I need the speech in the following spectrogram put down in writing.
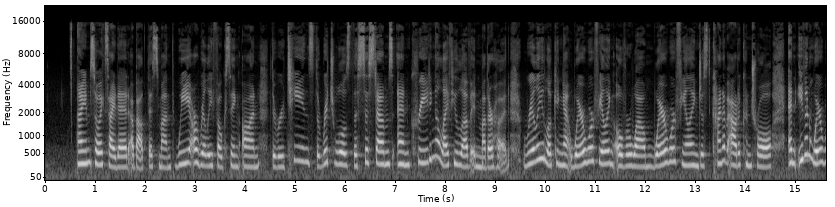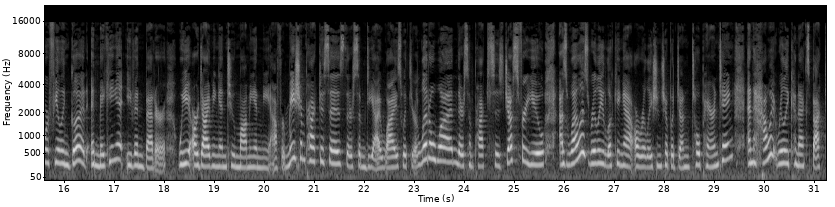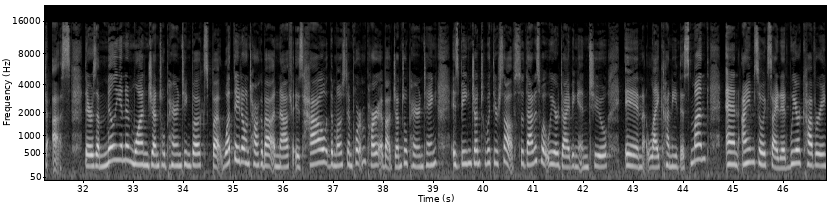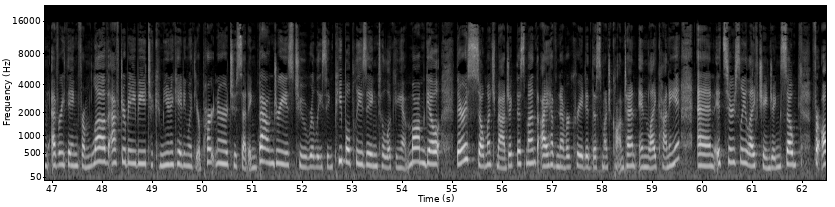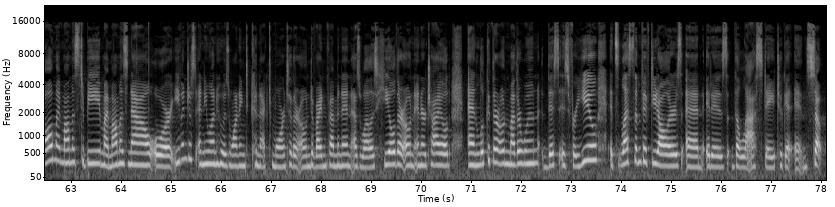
I am so excited about this month. We are really focusing on the routines, the rituals, the systems, and creating a life you love in motherhood. Really looking at where we're feeling overwhelmed, where we're feeling just kind of out of control, and even where we're feeling good and making it even better. We are diving into mommy and me affirmation practices. There's some DIYs with your little one, there's some practices just for you, as well as really looking at our relationship with gentle parenting and how it really connects back to us. There's a million and one gentle parenting books, but what they don't talk about enough is how the most important part about gentle parenting is being gentle with yourself. So that is what we are diving into in Like Honey this month, and I am so excited. We are covering everything from love after baby to communicating with your partner to setting boundaries to releasing people pleasing to looking at mom guilt. There is so much magic this month. I have never created this much content in Like Honey, and it's seriously life changing. So, for all my mamas to be, my mamas now, or even just anyone who is wanting to connect more to their own divine feminine as well as heal their own inner child and look at their own mother wound, this is for you. It's less than $50 and it is the last day to get in. So,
